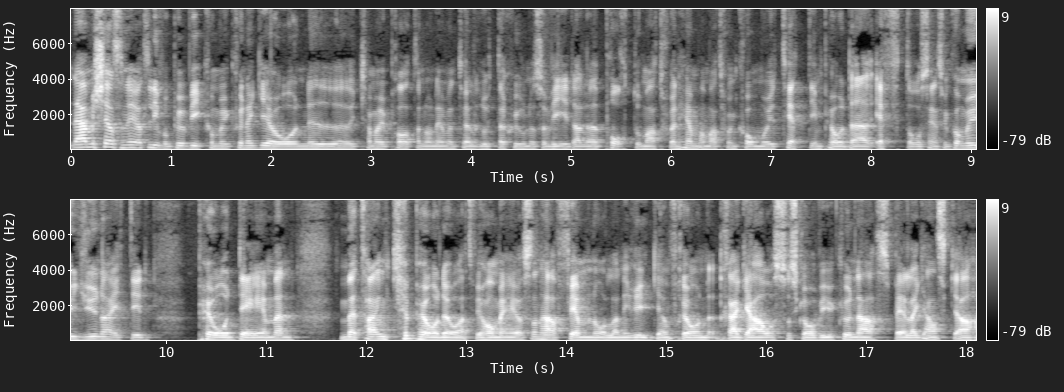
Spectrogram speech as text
nej men känslan är att Liverpool, vi kommer ju kunna gå, nu kan man ju prata om någon eventuell rotation och så vidare. Porto-matchen, hemmamatchen kommer ju tätt in på därefter och sen så kommer ju United på det. Men med tanke på då att vi har med oss den här 5-0 i ryggen från Dragao så ska vi ju kunna spela ganska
